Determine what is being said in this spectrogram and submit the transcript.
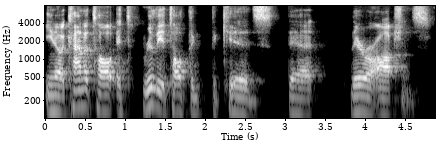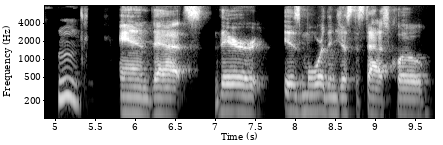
you know, it kind of taught it really it taught the, the kids that there are options mm. and that there is more than just the status quo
